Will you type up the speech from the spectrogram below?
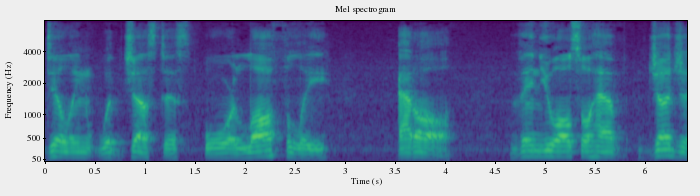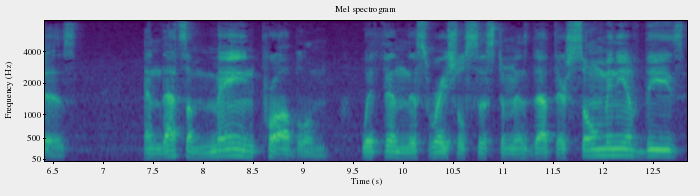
dealing with justice or lawfully at all. Then you also have judges, and that's a main problem within this racial system is that there's so many of these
